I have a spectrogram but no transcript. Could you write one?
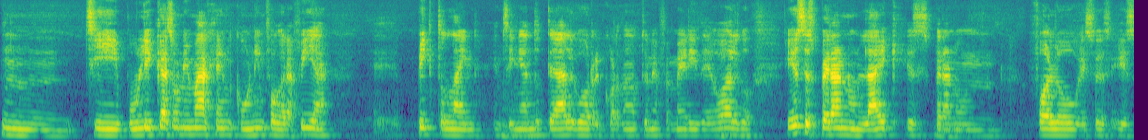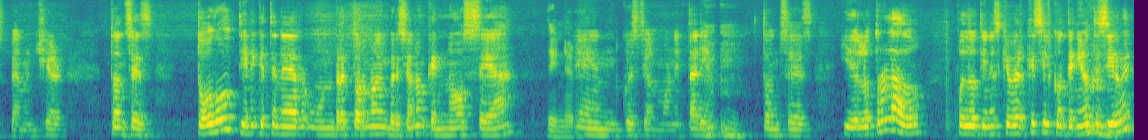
Mm, si publicas una imagen con una infografía, eh, Pictoline, enseñándote algo, recordándote una efeméride o algo, ellos esperan un like, ellos esperan un follow, eso es, ellos esperan un share. Entonces, todo tiene que tener un retorno de inversión, aunque no sea Dinero. en cuestión monetaria. Entonces, y del otro lado, pues lo tienes que ver que si el contenido te sirve,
